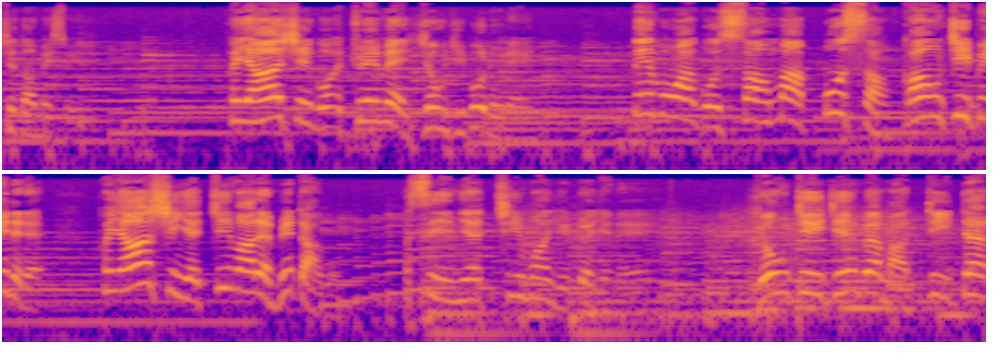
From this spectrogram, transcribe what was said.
ချစ်တော်မိတ်ဆွေဖျားရှင်ကိုအကျွင်းမဲ့ယုံကြည်ဖို့လိုတယ်သင်ဘဝကိုဆောင်မပို့ဆောင်ကောင်းကြည့်ပေးနေတဲ့ဖျားရှင်ရဲ့ကြီးမားတဲ့မေတ္တာကိုအစဉ်အမြဲချီးမွမ်းရည်တွေ့ရင်လည်းယုံကြည်ခြင်းဘက်မှာတည်တံ့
